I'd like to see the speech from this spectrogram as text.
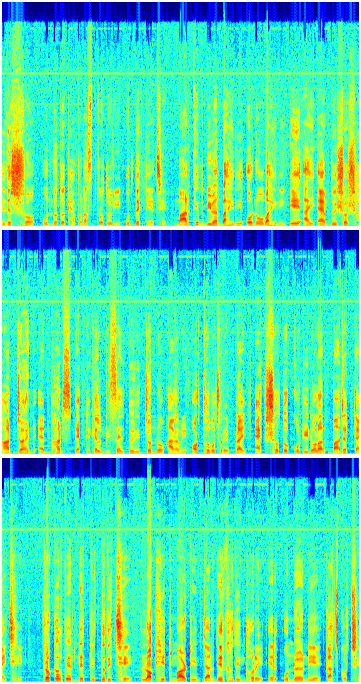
নিজস্ব উন্নত ক্ষেপণাস্ত্র তৈরির উদ্যোগ নিয়েছে। মার্কিন বিমান বাহিনী ও নৌবাহিনী এআইএম দুইশো ষাট জয়েন্ট অ্যাডভান্স ট্যাকটিক্যাল মিসাইল তৈরির জন্য আগামী অর্থ বছরে প্রায় একশত কোটি ডলার বাজেট চাইছে। প্রকল্পের নেতৃত্ব দিচ্ছে লকহিট মার্টিন, যার দীর্ঘদিন ধরে এর উন্নয়ন নিয়ে কাজ করছে।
